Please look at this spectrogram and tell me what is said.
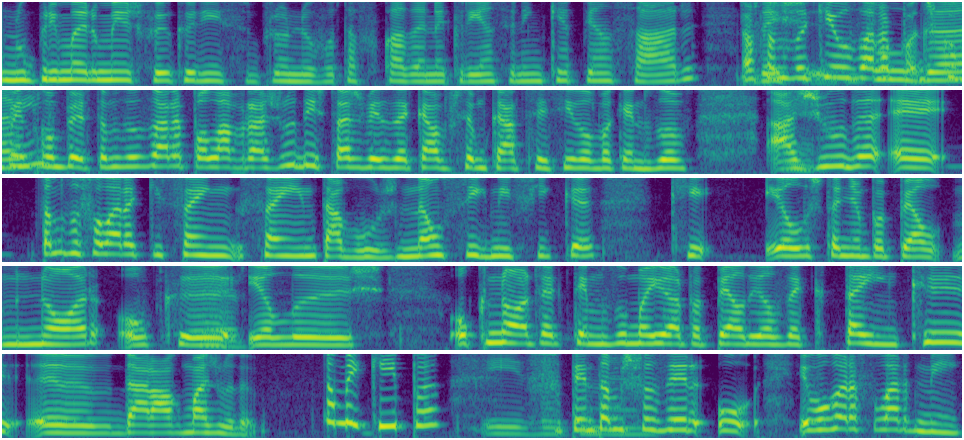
no primeiro mês foi o que eu disse, Bruno, eu vou estar focada na criança, eu nem quer pensar. Nós estamos aqui a usar, a, desculpa interromper, estamos a usar a palavra ajuda, isto às vezes acaba por ser um bocado sensível para quem nos ouve. A ajuda é, estamos a falar aqui sem, sem tabus, não significa que eles tenham um papel menor ou que certo. eles ou que nós é que temos o maior papel e eles é que têm que uh, dar alguma ajuda. É uma equipa. Exatamente. Tentamos fazer o. Eu vou agora falar de mim.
